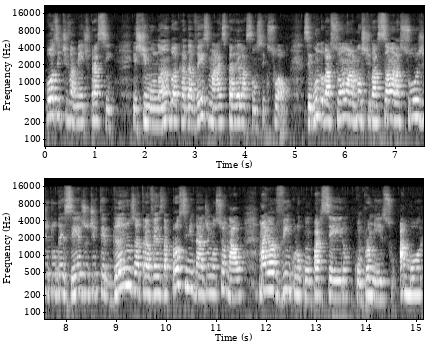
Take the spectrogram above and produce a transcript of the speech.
positivamente para si estimulando-a cada vez mais para a relação sexual. Segundo Basson, a motivação ela surge do desejo de ter ganhos através da proximidade emocional, maior vínculo com o parceiro, compromisso, amor,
